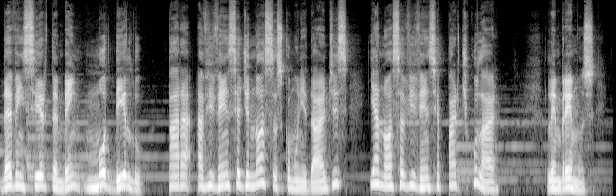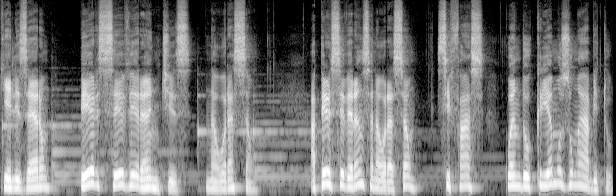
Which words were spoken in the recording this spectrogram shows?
devem ser também modelo para a vivência de nossas comunidades e a nossa vivência particular. Lembremos que eles eram perseverantes na oração. A perseverança na oração se faz quando criamos um hábito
